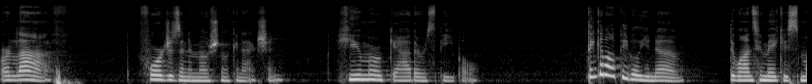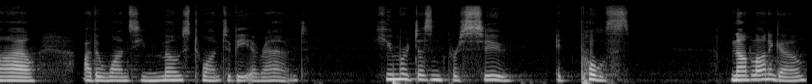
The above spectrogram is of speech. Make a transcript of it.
or laugh forges an emotional connection. Humor gathers people. Think about people you know. The ones who make you smile are the ones you most want to be around. Humor doesn't pursue, it pulls. Not long ago,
